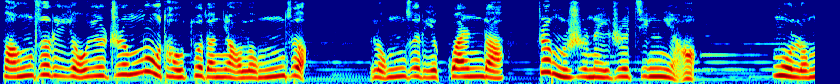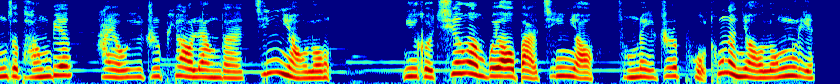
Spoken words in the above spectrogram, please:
房子里有一只木头做的鸟笼子，笼子里关的正是那只金鸟。木笼子旁边还有一只漂亮的金鸟笼，你可千万不要把金鸟从那只普通的鸟笼里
